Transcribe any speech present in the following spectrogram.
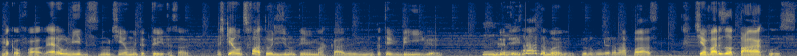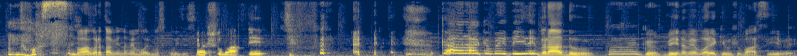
Como é que eu falo? Eram unidos, não tinha muita treta, sabe? Acho que é um dos fatores de não ter me marcado. Nunca teve briga, nunca teve Uhum. nada, mano. Todo mundo era na paz. Tinha vários otakus. Nossa. Não, agora tá vindo na memória umas coisas assim. É chubacê. Caraca, foi bem lembrado. Caraca, veio na memória aqui um chubaci, velho.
